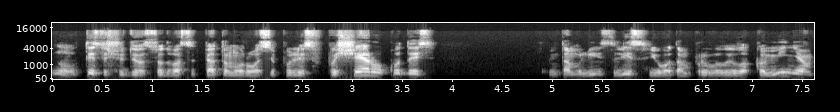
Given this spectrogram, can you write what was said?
ну, 1925 році поліз в пещеру кудись. Він там ліз, ліз, його там привалило камінням.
